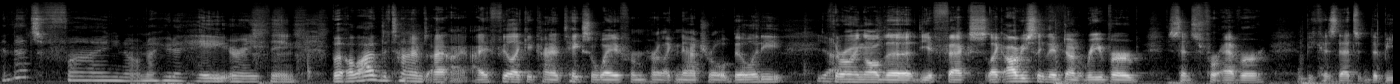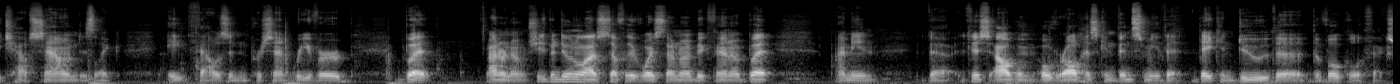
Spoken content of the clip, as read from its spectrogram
and that's fine. You know, I'm not here to hate or anything, but a lot of the times I I, I feel like it kind of takes away from her like natural ability Yeah. throwing all the the effects like obviously they've done reverb since forever because that's the beach house sound is like 8000% reverb but i don't know she's been doing a lot of stuff with her voice that i'm not a big fan of but i mean the this album overall has convinced me that they can do the the vocal effects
